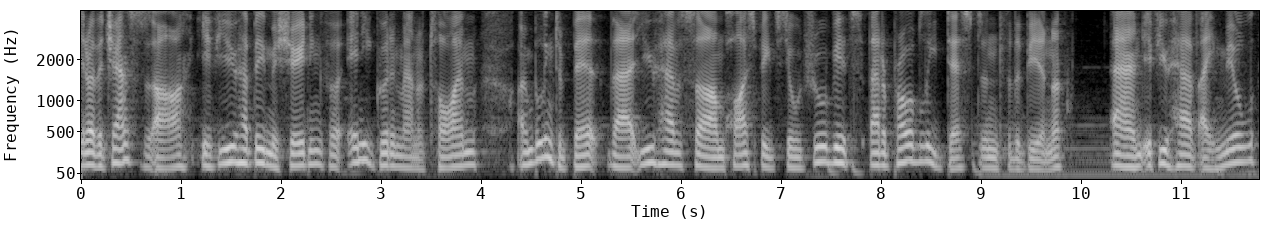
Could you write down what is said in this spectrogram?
You know, the chances are, if you have been machining for any good amount of time, I'm willing to bet that you have some high-speed steel drill bits that are probably destined for the bin. And if you have a mill,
